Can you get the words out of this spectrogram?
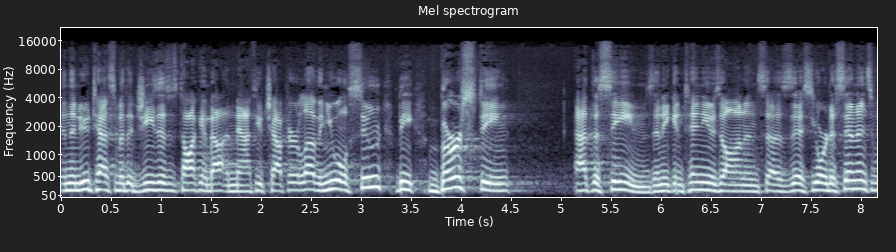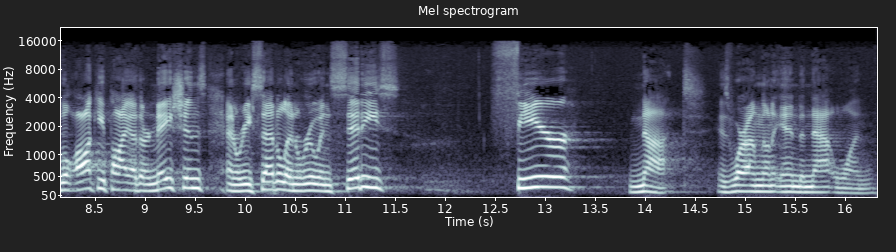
in the New Testament that Jesus is talking about in Matthew chapter 11. You will soon be bursting at the seams. And he continues on and says this Your descendants will occupy other nations and resettle in ruined cities. Fear not, is where I'm going to end in that one.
